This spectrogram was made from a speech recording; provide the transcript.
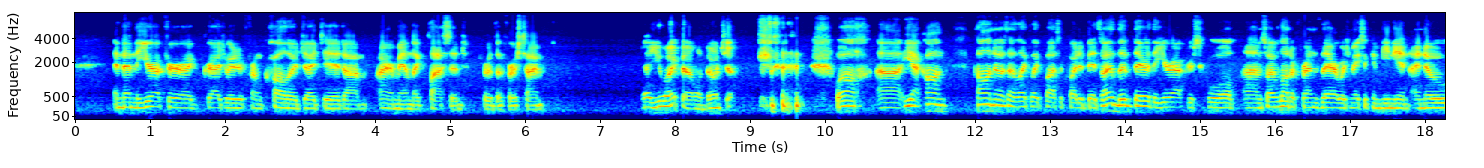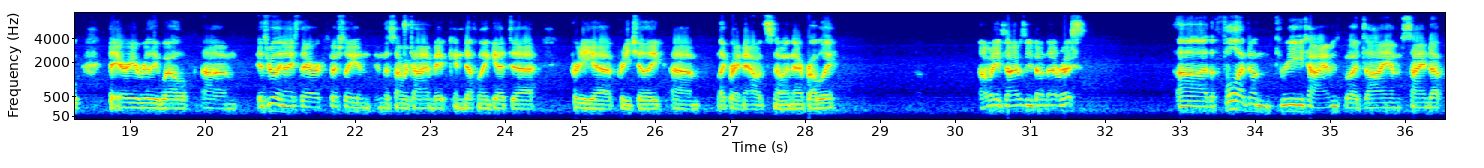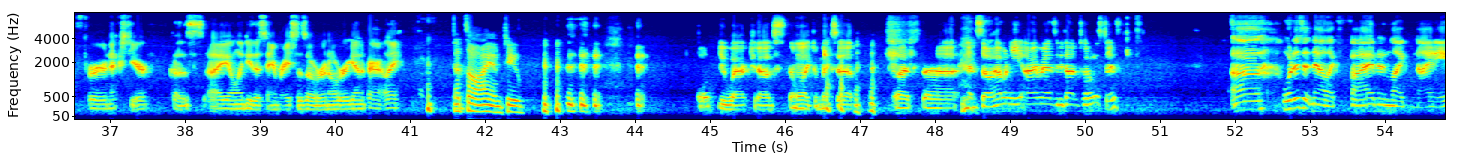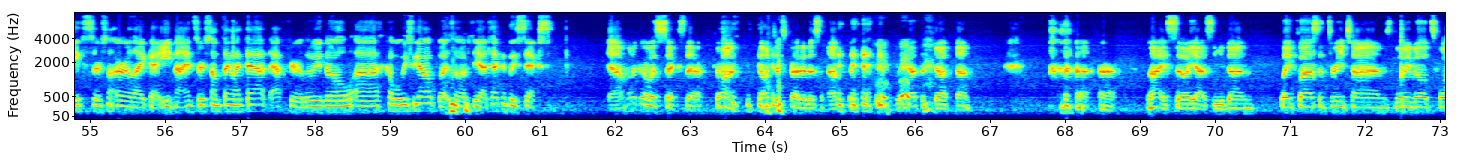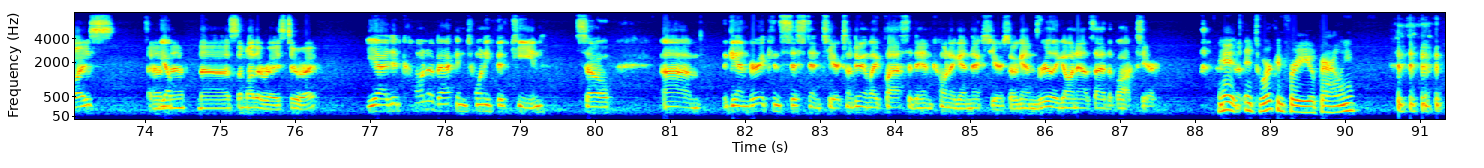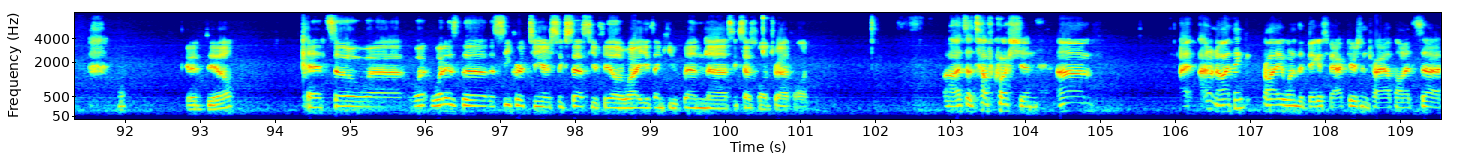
And then the year after I graduated from college, I did um, Ironman Lake Placid for the first time. Yeah, you like that one, don't you? well, uh, yeah, Colin. Colin knows I like Lake Placid quite a bit. So I lived there the year after school. Um, so I have a lot of friends there, which makes it convenient. I know the area really well. Um, it's really nice there, especially in, in the summertime. It can definitely get uh, pretty uh, pretty chilly. Um, like right now, it's snowing there probably. How many times have you done that race? Uh, the full I've done three times, but I am signed up for next year because I only do the same races over and over again. Apparently. That's how I am too. Both do whack jobs. Don't like to mix it up. but uh, and so, how many Ironmans have you done total, Steve? Uh, what is it now? Like five and like nine eighths or something, or like uh, eight ninths or something like that. After Louisville uh, a couple weeks ago, but so yeah, technically six. Yeah, I'm gonna go with six there. Come on, don't discredit us enough. We got the job done. nice. So yeah, so you've done Lake Placid three times, Louisville twice, and Yep. then uh, some other race too, right? Yeah, I did Kona back in 2015. So, um, again, very consistent here because I'm doing Lake Placid and Kona again next year. So, again, really going outside the box here. Hey, it's working for you apparently. Good deal. And so, uh, what what is the, the secret to your success? You feel, or why you think you've been uh, successful in triathlon? Uh, that's a tough question. Um, I, I don't know. I think probably one of the biggest factors in triathlon. It's uh,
